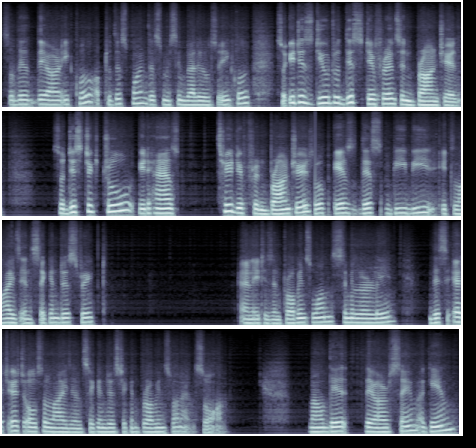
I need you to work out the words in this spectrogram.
so they, they are equal up to this point. This missing value also equal. So it is due to this difference in branches so district 2 it has three different branches. Group is this bb it lies in second district. And it is in province one similarly. This hh also lies in second district and province one and so on. Now they they are same again.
